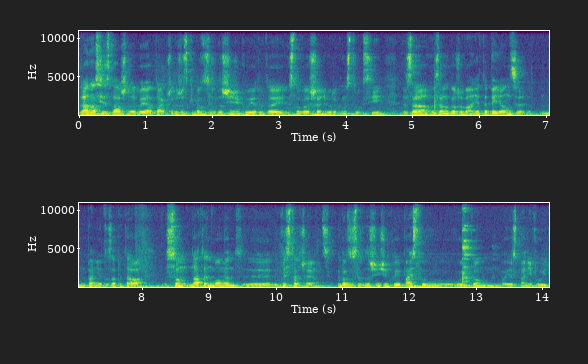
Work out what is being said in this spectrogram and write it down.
Dla nas jest ważne, bo ja tak, przede wszystkim bardzo serdecznie dziękuję tutaj Stowarzyszeniu Rekonstrukcji za zaangażowanie. Te pieniądze, Pani o to zapytała, są na ten moment wystarczające. Bardzo serdecznie dziękuję Państwu wójtom, bo jest Pani wójt,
